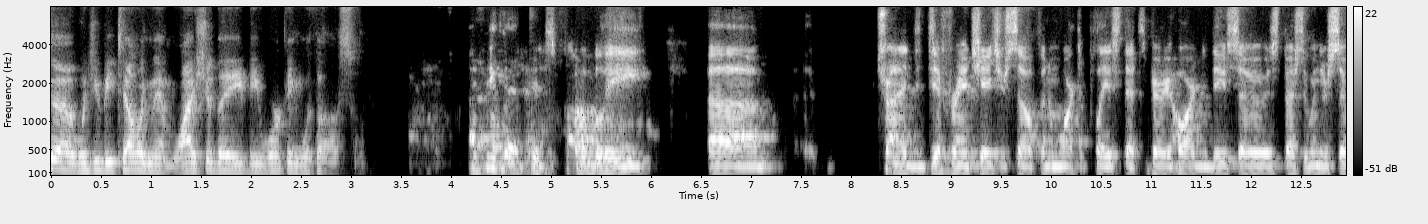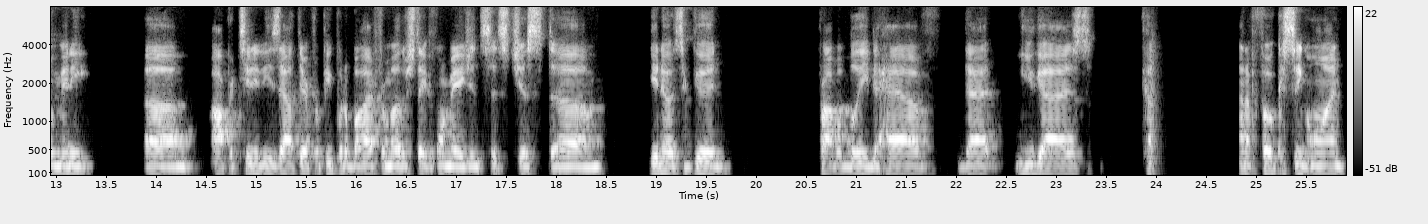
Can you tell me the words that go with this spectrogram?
uh, would you be telling them? Why should they be working with us? I think that it's probably uh, trying to differentiate yourself in a marketplace that's very hard to do so, especially when there's so many um, opportunities out there for people to buy from other State Farm agents. It's just um, you know it's a good probably to have that you guys kind of focusing on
